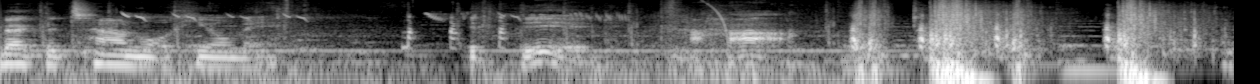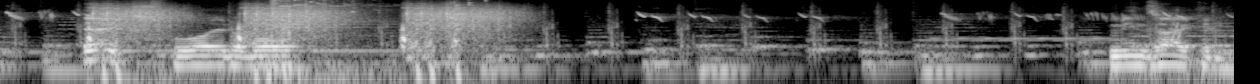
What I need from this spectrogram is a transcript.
back to town will heal me. It did. Haha. Exploitable. Means I can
